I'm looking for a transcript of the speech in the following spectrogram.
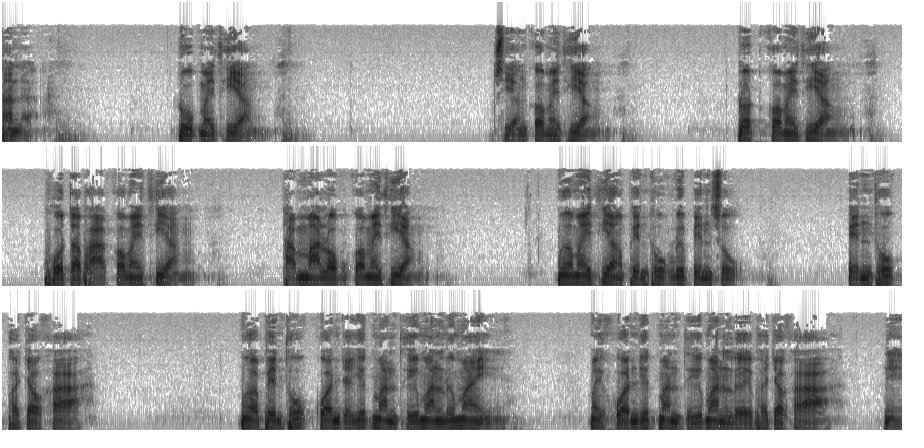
นั่นแหละ รูปไม่เที่ยง เสียงก็ไม่เที่ยง รถก็ไม่เที่ยงโพธภาก็ไม่เที่ยงธรรมารมก็ไม่เที่ยง เมื่อไม่เที่ยงเป็นทุกข์หรือเป็นสุข เป็นทุกข์พระเจ้าข้าเมื่อเป็นทุกข์ควรจะยึดมั่นถือมั่นหรือไม่ ไม่ควรยึดมั่นถือมั่นเลยพระเจ้าข้านี่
